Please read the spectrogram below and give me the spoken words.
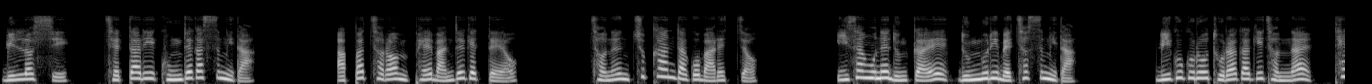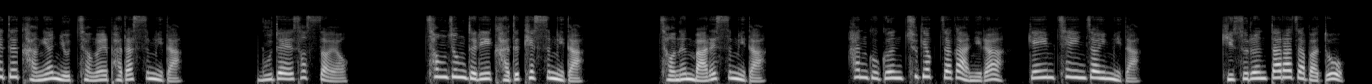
밀러 씨, 제 딸이 공대 갔습니다. 아빠처럼 배 만들겠대요. 저는 축하한다고 말했죠. 이상훈의 눈가에 눈물이 맺혔습니다. 미국으로 돌아가기 전날 테드 강연 요청을 받았습니다. 무대에 섰어요. 청중들이 가득했습니다. 저는 말했습니다. 한국은 추격자가 아니라 게임 체인저입니다. 기술은 따라잡아도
